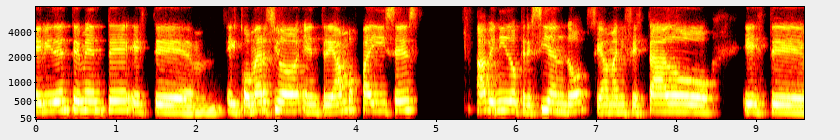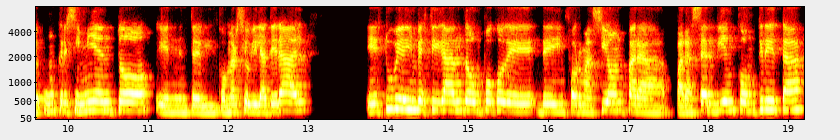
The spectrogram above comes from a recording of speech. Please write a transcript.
evidentemente este, el comercio entre ambos países ha venido creciendo, se ha manifestado este, un crecimiento entre el comercio bilateral. Estuve investigando un poco de, información para, para, ser bien concreta.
